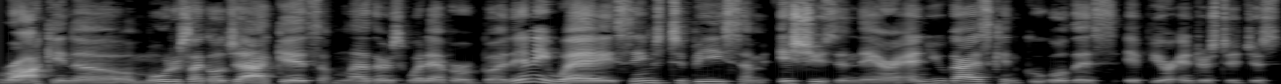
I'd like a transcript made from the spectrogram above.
rocking a, a, motorcycle jacket, some leathers, whatever. But anyway, seems to be some issues in there. And you guys can Google this if you're interested. Just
